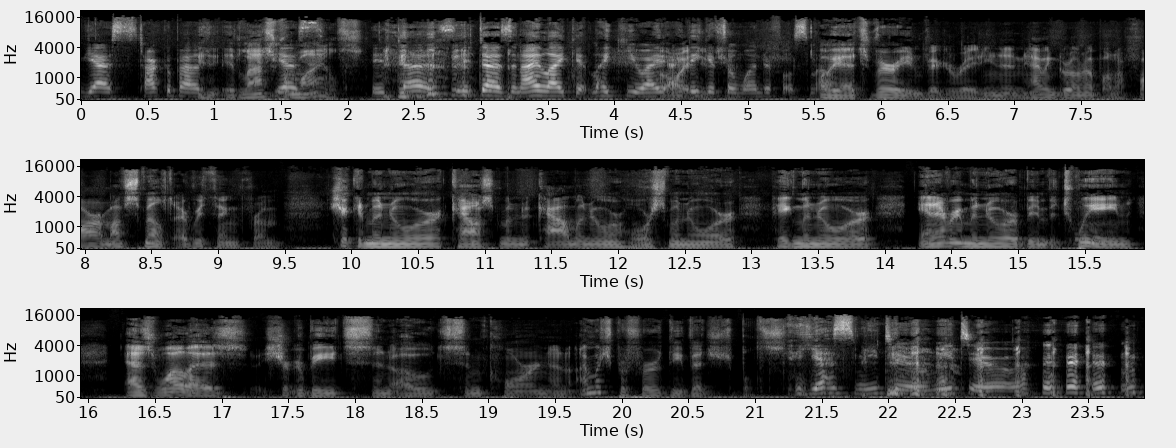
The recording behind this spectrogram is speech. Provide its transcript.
yes. Talk about it, it lasts yes. for miles. It does. It does, and I like it. Like you, I, Oh, I I think do it's too. a wonderful smell. Oh yeah, it's very invigorating. And having grown up on a farm, I've smelt everything from chicken manure, cow's manure, cow manure, horse manure, pig manure, and every manure in between, as well as sugar beets and oats and corn. And I much prefer the vegetables. Yes, me too. me too.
